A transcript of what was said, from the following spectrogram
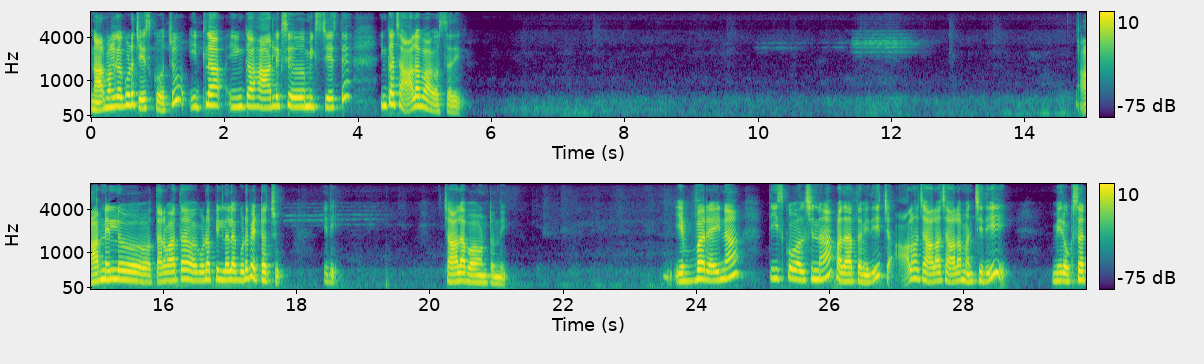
నార్మల్గా కూడా చేసుకోవచ్చు. ఇట్లా ఇంకా హార్లిక్స్ మిక్స్ చేస్తే ఇంకా చాలా బాగా వస్తుంది ఆరు నెలలు తర్వాత కూడా పిల్లలకు కూడా పెట్టచ్చు. ఇది. చాలా బాగుంటుంది. ఎవరైనా తీసుకోవాల్సిన పదార్థం ఇది. చాలా చాలా చాలా మంచిది. మీరు ఒకసారి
